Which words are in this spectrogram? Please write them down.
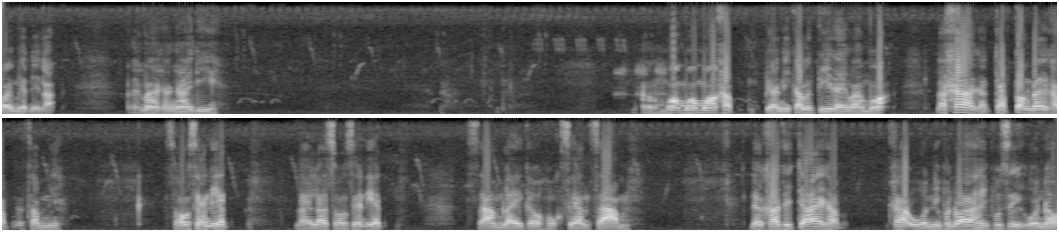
ร้อยเมตรนี่ละไปมากก็ง่ายดี เอาเหมาะเหมาะเหมาะครับ แปลงนี้การันตีได้ว่าเหมาะ ราคาก็จับต้องได้ครับซ้ำนี้สองแสนเอ็ดรายละสองแสนเอ็ดสามไรก็หกแสนสามเรื่องค่าใช้จ่ายครับ ค่าโอนนี่พิ่นว่าให้ผู้ซื้อโอนเอา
